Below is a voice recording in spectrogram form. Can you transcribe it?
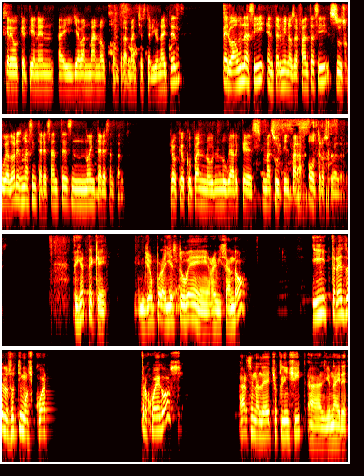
Creo que tienen ahí llevan mano contra Manchester United. Pero aún así, en términos de fantasy, sus jugadores más interesantes no interesan tanto. Creo que ocupan un lugar que es más útil para otros jugadores. Fíjate que yo por ahí estuve revisando y tres de los últimos cuatro juegos, Arsenal le ha hecho clean sheet al United.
